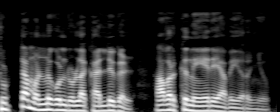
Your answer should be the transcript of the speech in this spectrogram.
ചുട്ട മണ്ണുകൊണ്ടുള്ള കല്ലുകൾ അവർക്ക് നേരെ അവയെറിഞ്ഞു.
